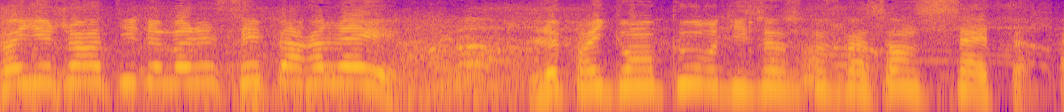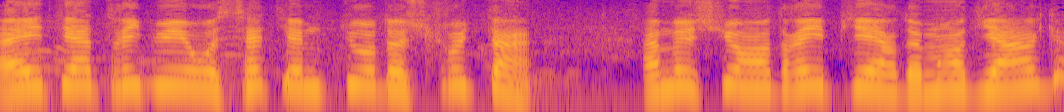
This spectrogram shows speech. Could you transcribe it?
Soyez gentil de me laisser parler. Le prix Goncourt 1967 a été attribué au septième tour de scrutin à Monsieur André Pierre de Mandiargue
